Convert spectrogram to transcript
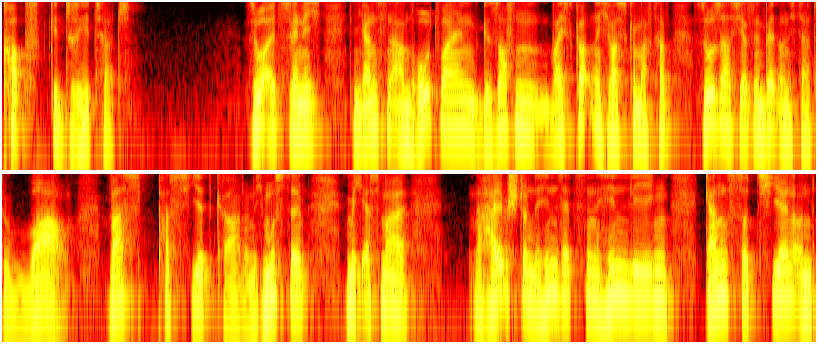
Kopf gedreht hat. So als wenn ich den ganzen Abend Rotwein gesoffen, weiß Gott nicht was gemacht habe. So saß ich auf dem Bett und ich dachte, wow, was passiert gerade? Und ich musste mich erstmal eine halbe Stunde hinsetzen, hinlegen, ganz sortieren und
